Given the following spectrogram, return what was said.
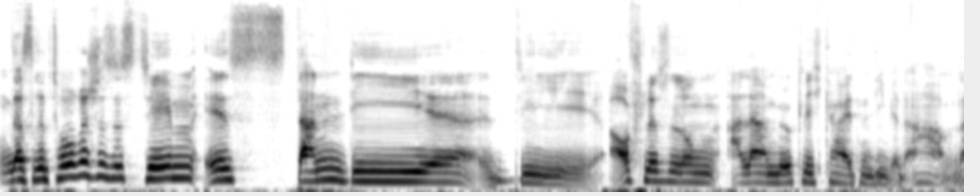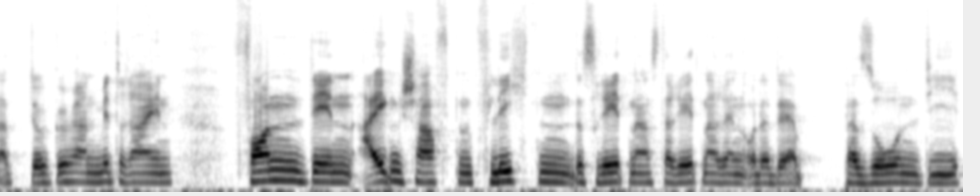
Das rhetorische System ist dann die, die Aufschlüsselung aller Möglichkeiten, die wir da haben. Da gehören mit rein von den Eigenschaften, Pflichten des Redners, der Rednerin oder der Person, die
